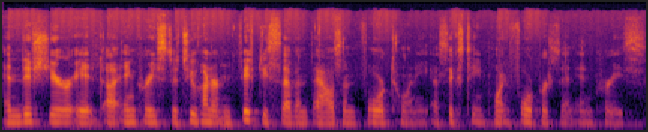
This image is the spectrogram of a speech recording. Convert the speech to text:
and this year it uh, increased to 257,420, a sixteen point four percent increase.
